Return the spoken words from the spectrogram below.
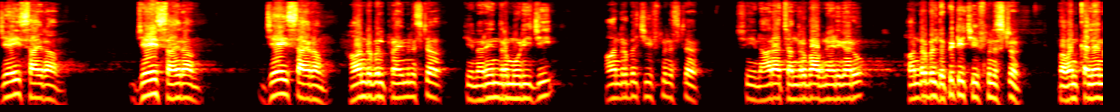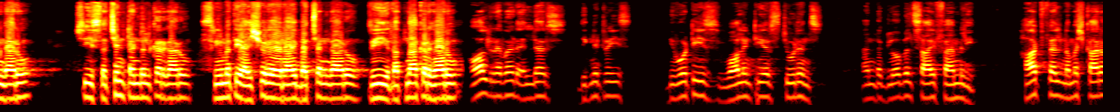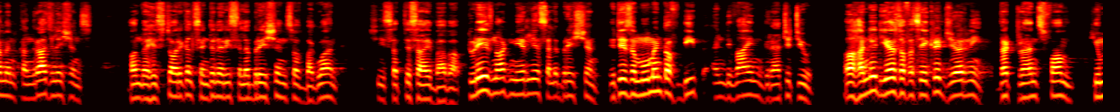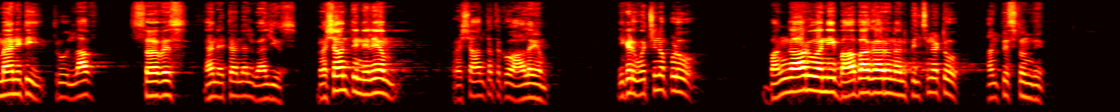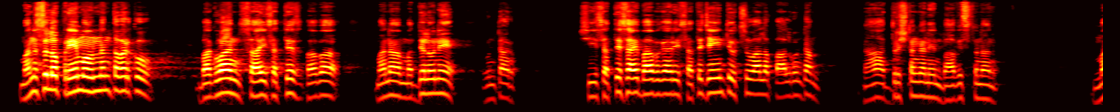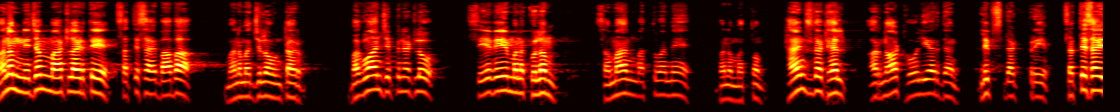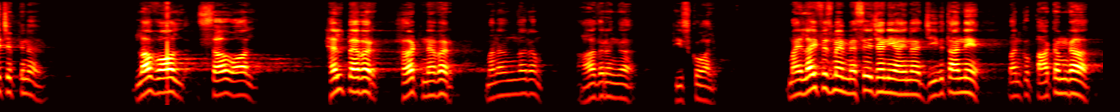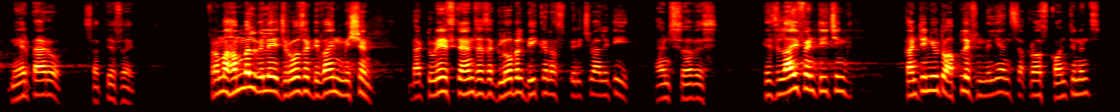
జై Sairam Jai Sairam Jai Sairam. Honourable prime minister Shri Narendra Modiji honourable chief minister Shri Nara Chandrababu Naidu garu honourable deputy chief minister Pawan Kalyan garu Shri Sachin Tendulkar గారు శ్రీమతి Aishwarya Roy Bachchan garu Shri Ratnakar garu all revered elders dignitaries devotees volunteers students and the global Sai family Heartfelt namaskaram and congratulations on the historical centenary celebrations of Bhagwan Sri Satya Sai Baba. Today is not merely a celebration, it is a moment of deep and divine gratitude. A hundred years of a sacred journey that transformed humanity through love, service, and eternal values. Prasanthi Nilayam ప్రశాంతతకు ఆలయం ఇక్కడికి వచ్చినప్పుడు బంగారు అని బాబా గారు నన్ను పిలిచినట్టు అనిపిస్తుంది మనసులో ప్రేమ ఉన్నంత వరకు భగవాన్ సాయి సత్య బాబా మన మధ్యలోనే ఉంటారు. శ్రీ సత్యసాయి బాబా గారి శత జయంతి ఉత్సవాల్లో పాల్గొంటాం నా అదృష్టంగా నేను భావిస్తున్నాను. మనం నిజం మాట్లాడితే సత్యసాయి బాబా మన మధ్యలో ఉంటారు. భగవాన్ చెప్పినట్లు సేవే మన కులం సమాన్ మత్వమే మన మత్వం. Hands that help are not holier than lips that pray Sathya Sai చెప్పిన Love all serve all help ever hurt never మనందరం ఆదరంగా తీసుకోవాలి my life is my message అని ఆయన జీవితాన్నే మనకు పాఠంగా నేర్పారు Sathya Sai From a humble village rose a divine mission that today stands as a global beacon of spirituality and service. His life and teaching continue to uplift millions across continents,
